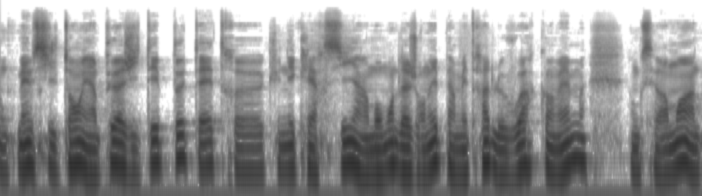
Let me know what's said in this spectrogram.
Donc même si le temps est un peu agité, peut-être euh, qu'une éclaircie à un moment de la journée permettra de le voir quand même. Donc c'est vraiment un,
